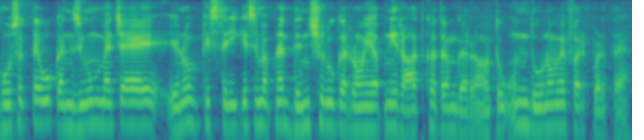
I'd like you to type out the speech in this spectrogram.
हो सकता है वो कंज्यूम मैं चाहे यू नो किस तरीके से मैं अपना दिन शुरू कर रहा हूँ या अपनी रात ख़त्म कर रहा हूँ तो उन दोनों में फ़र्क पड़ता है।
